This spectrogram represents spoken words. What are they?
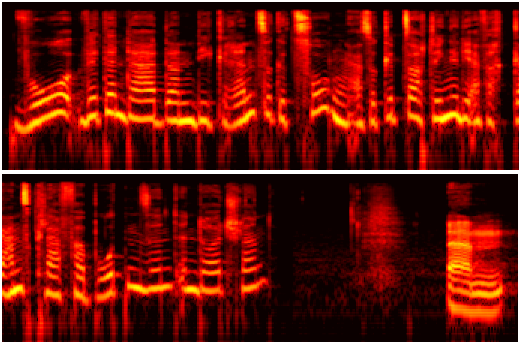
Wo wird denn da dann die Grenze gezogen? Also gibt es auch Dinge, die einfach ganz klar verboten sind in Deutschland? Ähm,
